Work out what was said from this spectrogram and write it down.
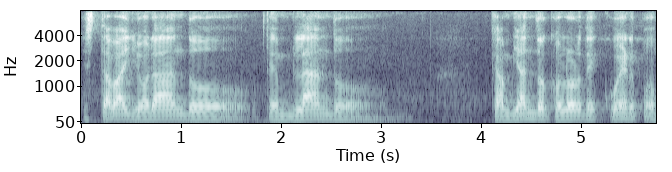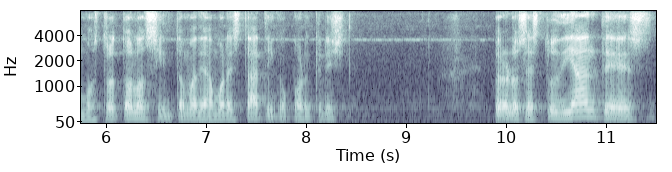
Estaba llorando, temblando, cambiando color de cuerpo, mostró todos los síntomas de amor estático por Krishna. Pero los estudiantes,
